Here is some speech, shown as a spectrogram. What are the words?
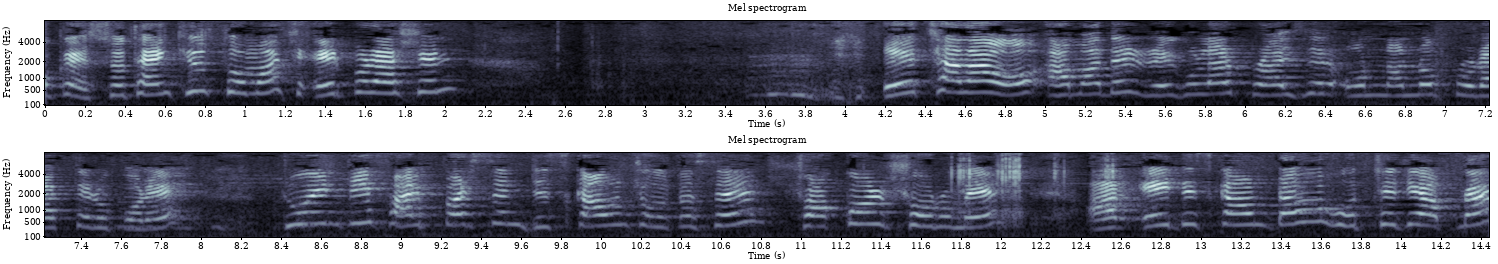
Okay so thank you so much এরপর আসেন এছাড়াও আমাদের রেগুলার প্রাইসের অন্যান্য প্রোডাক্টের উপরে টোয়েন্টি ফাইভ পার্সেন্ট ডিসকাউন্ট চলতেছে সকল শোরুমে আর এই ডিসকাউন্টটাও হচ্ছে যে আপনার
